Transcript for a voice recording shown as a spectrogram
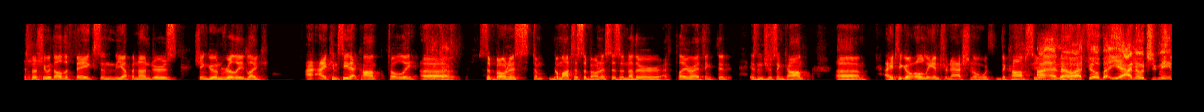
especially mm-hmm. with all the fakes and the up and unders. Shingun really like, I, I can see that comp totally. Uh, okay. Sabonis, Domantas Sabonis is another player I think that is interesting comp. Um, I hate to go only international with the comps here. I, I know. But, uh, I feel bad. Yeah, I know what you mean.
